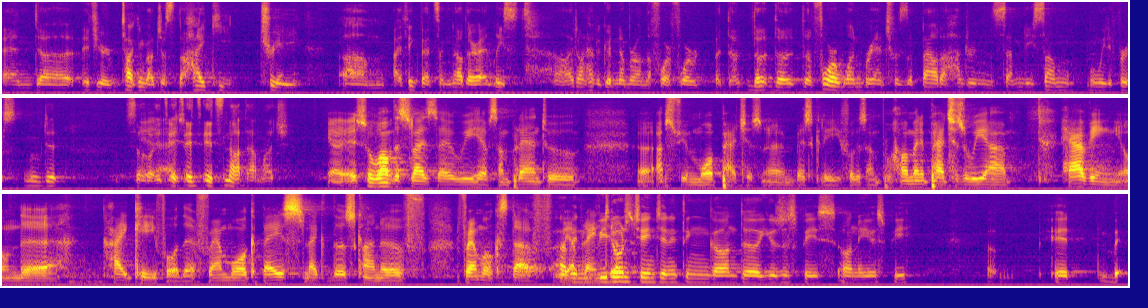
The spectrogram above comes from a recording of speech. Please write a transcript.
and uh, if you're talking about just the HiKey tree, um, I think that's another, at least, uh, I don't have a good number on the 4.4, but the, the, the, the 4.1 branch was about 170 some when we first moved it. So yeah, it, it, it, it's not that much. Yeah, so one of the slides uh, we have some plan to uh, upstream more patches. Uh, basically, for example, how many patches we are having on the HiKey for the framework base, like those kind of framework stuff. I mean, we don't change anything on the user space on AOSP. Uh, it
